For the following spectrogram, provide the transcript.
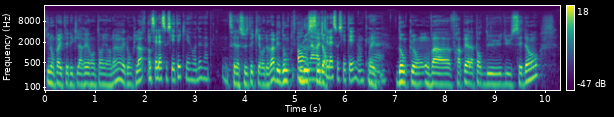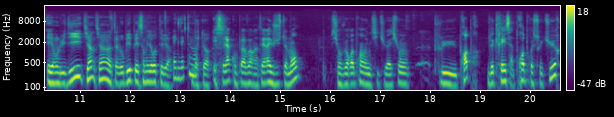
qui n'ont pas été déclarés en temps et en heure. Et donc là. Et c'est la société qui est redevable. C'est la société qui est redevable. Et donc, le on a racheté la société. Donc, donc on, va frapper à la porte du, du cédant et on lui dit tiens, tiens, tu avais oublié de payer 100 000 euros de TVA. Exactement. D'accord. Et c'est là qu'on peut avoir intérêt, justement, si on veut reprendre une situation plus propre, de créer sa propre structure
